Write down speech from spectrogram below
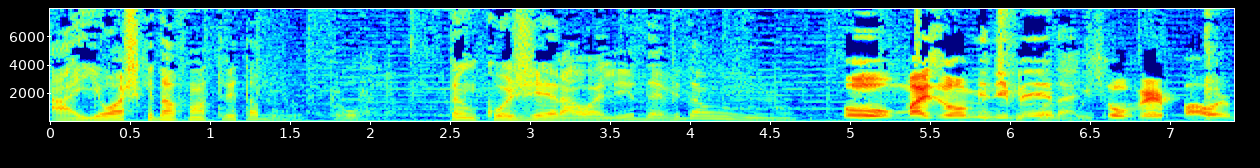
Aí eu acho que dava uma treta boa. porque o cara Tancou geral ali, deve dar um. Oh, mas o Omni-Man é muito overpower.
